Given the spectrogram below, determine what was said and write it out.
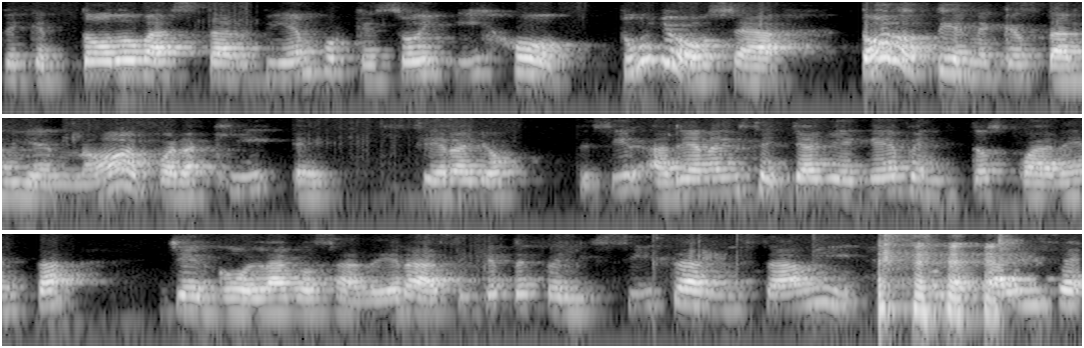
de que todo va a estar bien porque soy hijo tuyo, o sea, todo tiene que estar bien, ¿no? Por aquí eh, quisiera yo decir, Adriana dice, ya llegué, benditos 40, llegó la gozadera, así que te felicita, mi Sami. Dice,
